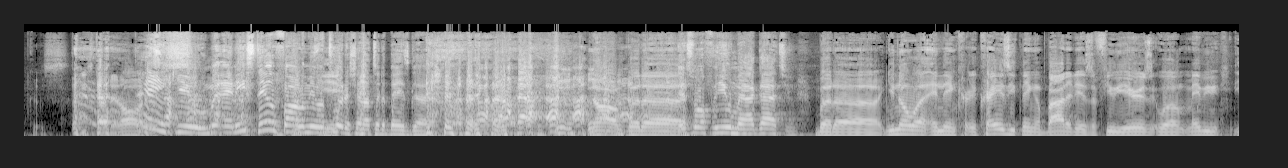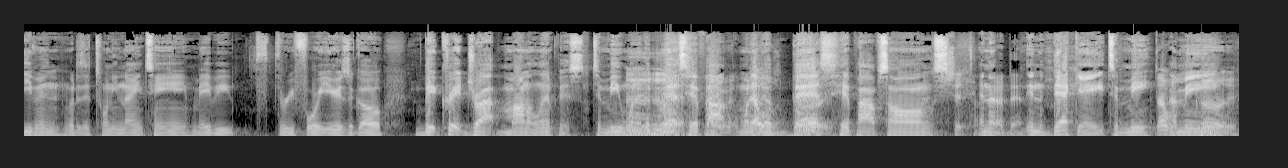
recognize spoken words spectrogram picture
because he started all. this. Thank you, man. And he's still following me on Yeah. Twitter. Shout out to the base guy. No, but uh, this one for you, man. I got you. But uh, you know what? And then cra- the crazy thing about it is, a few years, well, maybe even what is it, 2019, maybe three, four years ago, Big Crit dropped Mount Olympus. To me, one of the mm-hmm. best hip hop, one That of the best hip hop songs in the in the decade. To me, That was I mean, good.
